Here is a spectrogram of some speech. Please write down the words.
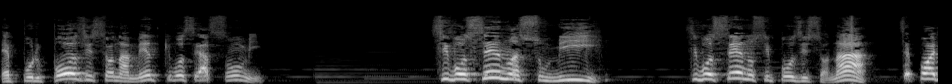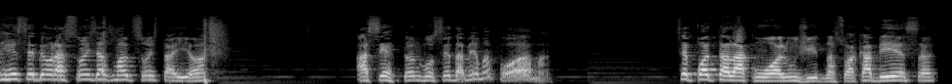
é por posicionamento que você assume. Se você não assumir, se você não se posicionar, você pode receber orações e as maldições estão tá aí, ó. Acertando você da mesma forma. Você pode estar tá lá com óleo ungido na sua cabeça.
